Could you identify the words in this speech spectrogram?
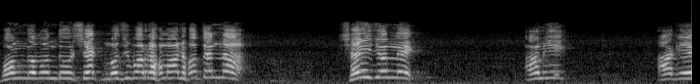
বঙ্গবন্ধু শেখ মুজিবুর রহমান হতেন না। সেই জন্যে আমি আগে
